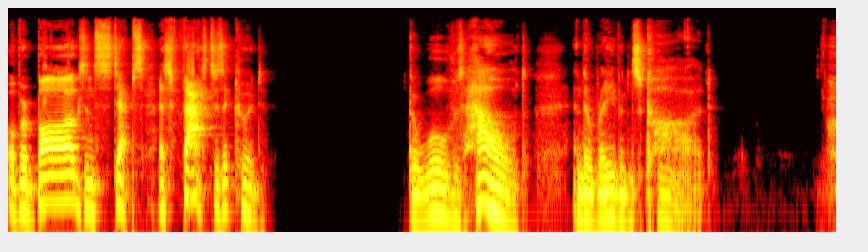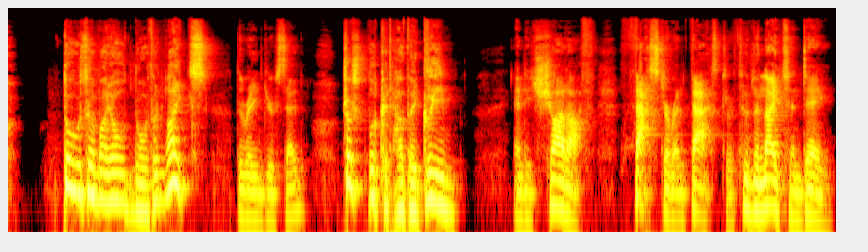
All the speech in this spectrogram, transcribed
over bogs and steppes, as fast as it could. The wolves howled, and the ravens cawed. Those are my old northern lights, The reindeer said, just look at how they gleam. and he shot off faster and faster through the night and day.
